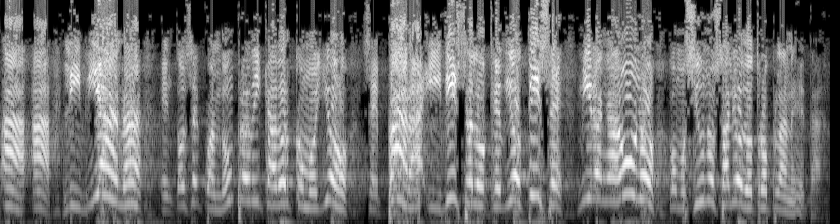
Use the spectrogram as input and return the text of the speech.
ah, ah, liviana, entonces cuando un predicador como yo se para y dice lo que Dios dice, miran a uno como si uno salió de otro planeta.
